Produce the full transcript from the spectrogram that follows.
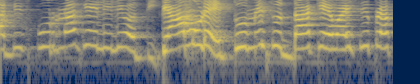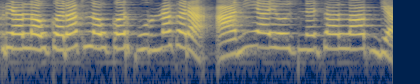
आधीच पूर्ण केलेली होती. त्यामुळे तुम्ही सुद्धा केवायसी प्रक्रिया लवकरात लवकर पूर्ण करा आणि या योजनेचा लाभ घ्या.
